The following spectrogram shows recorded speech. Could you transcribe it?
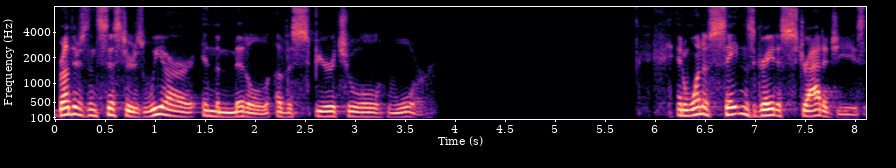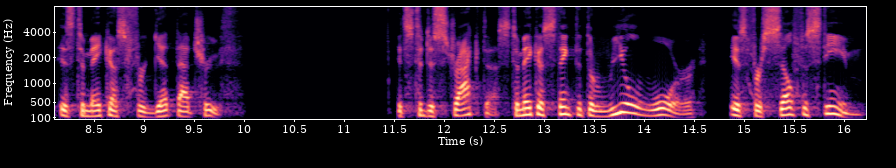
Brothers and sisters, we are in the middle of a spiritual war. And one of Satan's greatest strategies is to make us forget that truth. It's to distract us, to make us think that the real war is for self esteem.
